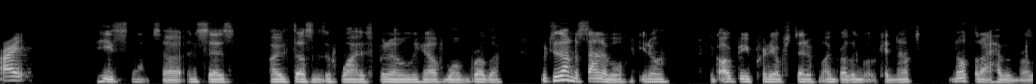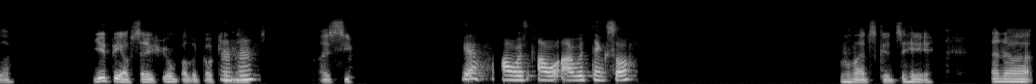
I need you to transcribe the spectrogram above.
right? he slaps her and says, "I have dozens of wives, but I only have one brother," which is understandable. You know, like I'd be pretty upset if my brother got kidnapped. Not that I have a brother. You'd be upset if your brother got Mhm. kidnapped. I see. Yeah, I was I, I would think so. Well, that's good to hear. And uh,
